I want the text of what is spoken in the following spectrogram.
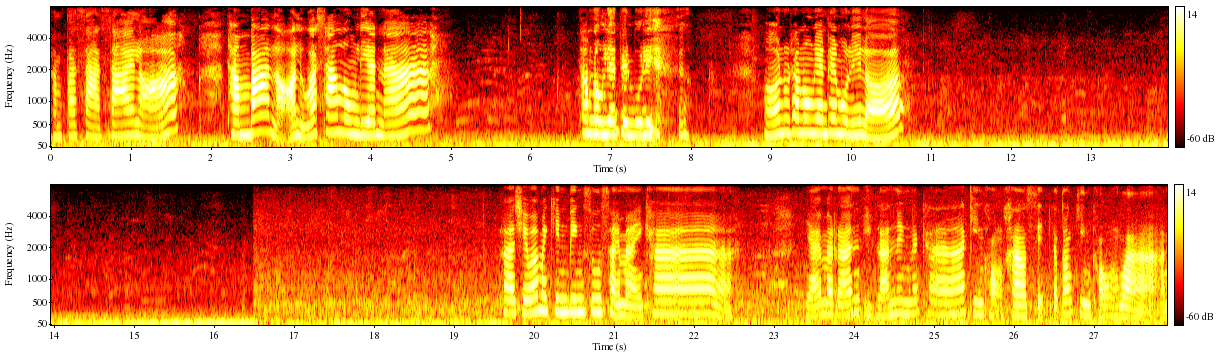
ทำปราสาททรายเหรอ ทำบ้านเหรอ หรือว่าสร้างโรงเรียนนะ ทำโรงเรียนเพนบุรี อ๋อ หนูทำโรงเรียนเพนบุรีเหรอ พาเชว่ามากินบิงซูสายไหมค่ะ ย้ายมาร้านอีกร้านหนึ่งนะคะ กินของคาวเสร็จก็ต้องกินของหวาน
